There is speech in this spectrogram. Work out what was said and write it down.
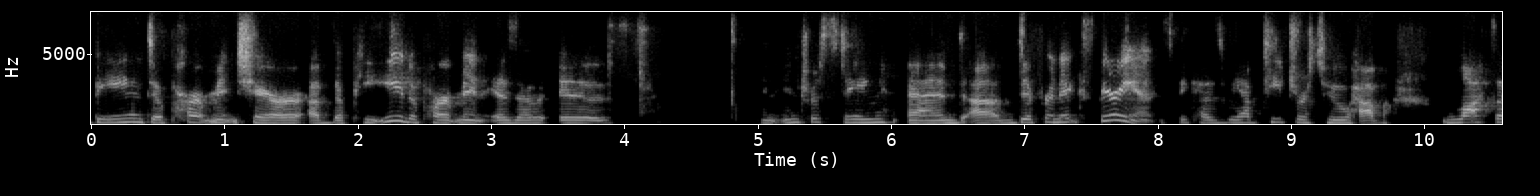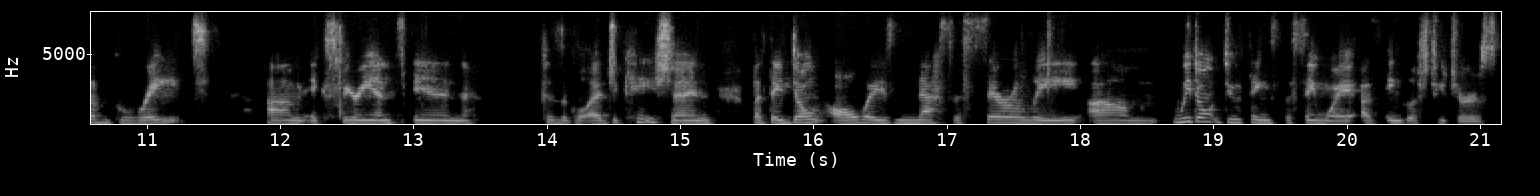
being department chair of the PE department is a is an interesting and um, different experience because we have teachers who have lots of great um, experience in physical education, but they don't always necessarily, um, we don't do things the same way as English teachers,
